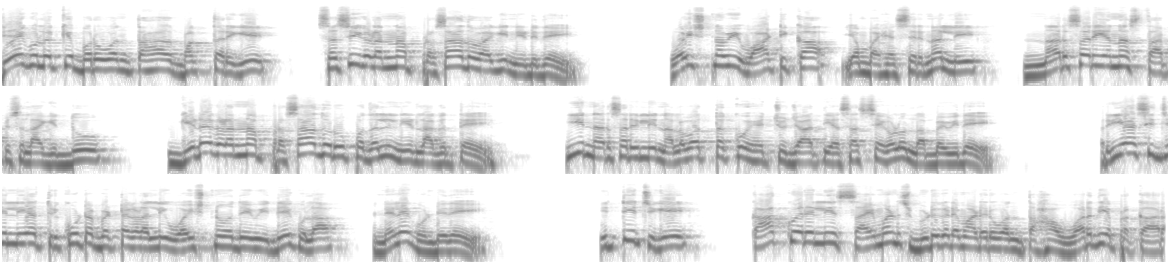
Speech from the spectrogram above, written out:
ದೇಗುಲಕ್ಕೆ ಬರುವಂತಹ ಭಕ್ತರಿಗೆ ಸಸಿಗಳನ್ನು ಪ್ರಸಾದವಾಗಿ ನೀಡಿದೆ. ವೈಷ್ಣವಿ ವಾಟಿಕಾ ಎಂಬ ಹೆಸರಿನಲ್ಲಿ ನರ್ಸರಿಯನ್ನ ಸ್ಥಾಪಿಸಲಾಗಿದ್ದು, ಗಿಡಗಳನ್ನು ಪ್ರಸಾದ ರೂಪದಲ್ಲಿ ನೀಡಲಾಗುತ್ತೆ. ಈ ನರ್ಸರಿಯಲ್ಲಿ ನಲವತ್ತಕ್ಕೂ ಹೆಚ್ಚು ಜಾತಿಯ ಸಸ್ಯಗಳು ಲಭ್ಯವಿದೆ. ರಿಯಾಸಿ ಜಿಲ್ಲೆಯ ತ್ರಿಕೂಟ ಬೆಟ್ಟಗಳಲ್ಲಿ ವೈಷ್ಣೋದೇವಿ ದೇಗುಲ ನೆಲೆಗೊಂಡಿದೆ. ಇತ್ತೀಚೆಗೆ ಕಾಕ್ವೆರಲ್ಲಿ ಸೈಮಂಡ್ಸ್ ಬಿಡುಗಡೆ ಮಾಡಿರುವಂತಹ ವರದಿಯ ಪ್ರಕಾರ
